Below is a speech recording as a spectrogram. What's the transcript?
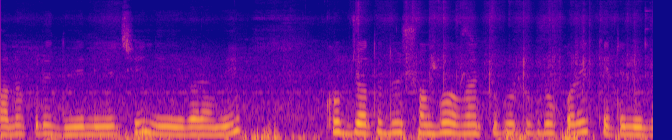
ভালো করে ধুয়ে নিয়েছি। নিয়ে এবার আমি খুব যতদূর সম্ভব আমার টুকরো টুকরো করে কেটে নেব।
